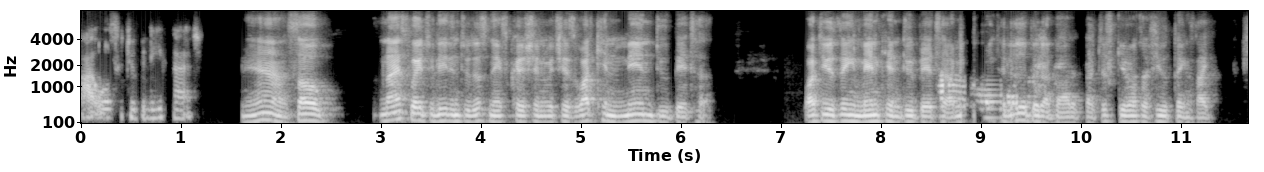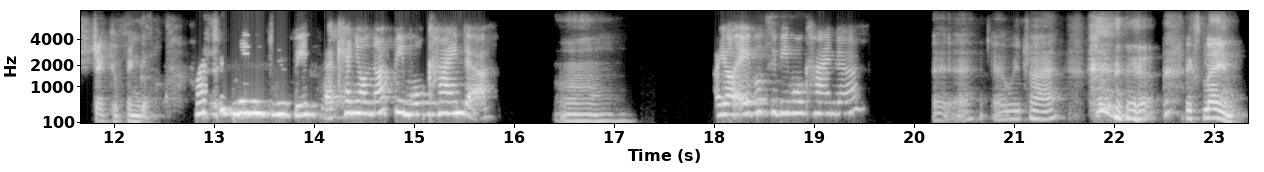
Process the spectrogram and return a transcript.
I also do believe that. Yeah. So nice way to lead into this next question, which is, what can men do better? What do you think men can do better? I mean, talk a little bit about it, but just give us a few things like shake your finger. What should men do better? Can y'all not be more kinder? Um, Are y'all able to be more kinder? Uh, uh, we try. Explain.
